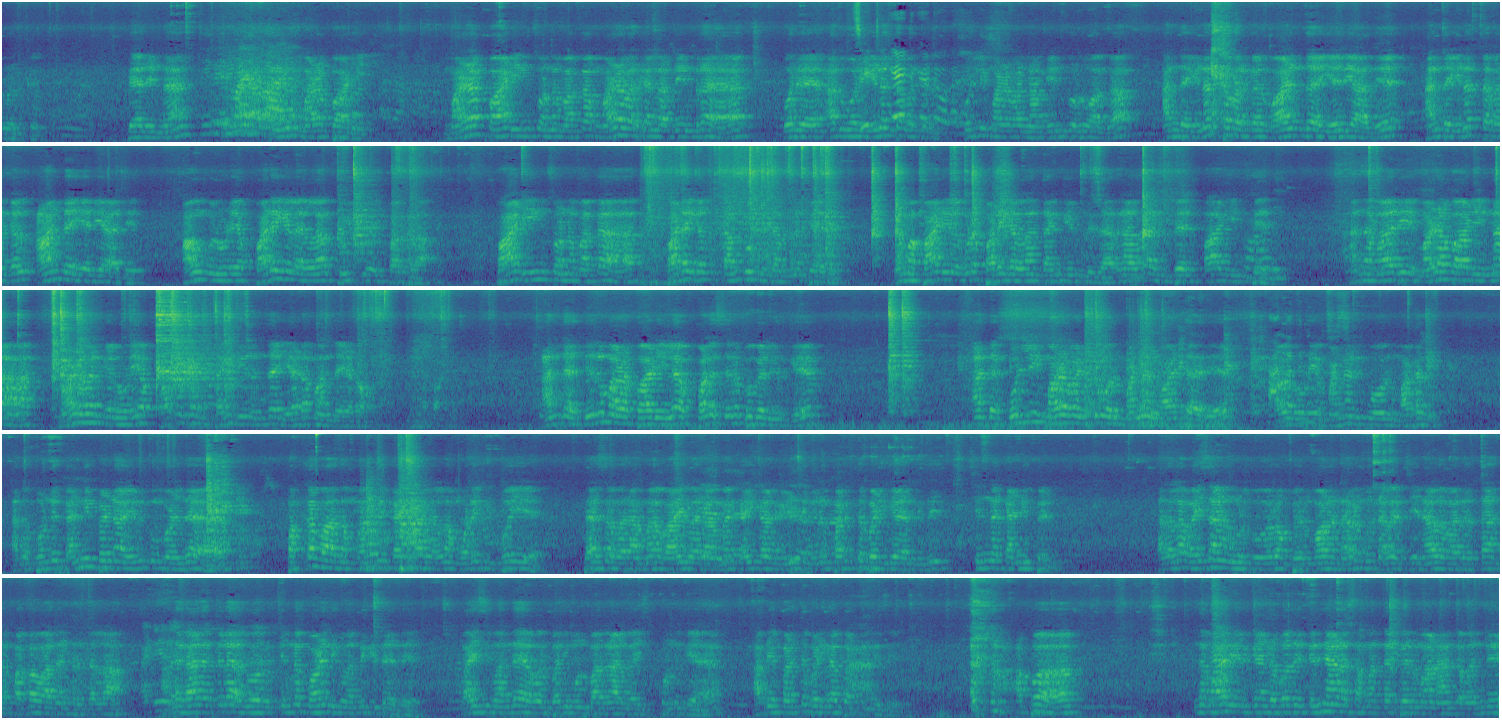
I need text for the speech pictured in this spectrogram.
ஊர் இருக்கு பேர் என்ன? மழைப்பாடி. மழைப்பாடின்னு சொன்ன மக்கா மழவர்கள் அப்படின்ற ஒரு அது ஒரு இனத்தவர்கள் கொல்லி மழவன் அப்படின்னு சொல்லுவாங்க. அந்த இனத்தவர்கள் வாழ்ந்த ஏரியா அது. அந்த இனத்தவர்கள் ஆண்ட ஏரியா அது. அவங்களுடைய படைகள் எல்லாம் குவித்து வைப்பாங்களாம் பாடின்னு சொன்னமாக்கா படைகள் தங்கும் இடம்னு பேரு. நம்ம பாடியில கூட படைகள்லாம் தங்கி இருந்தது அதனால தான் அது பேர் பாடின்னு பேரு. அந்த மாதிரி மழைபாடின்னா மழவர்களுடைய படைகள் தங்கியிருந்த இடம் அந்த இடம். அந்த திருமழப்பாடியில் பல சிறப்புகள் இருக்கு. அந்த கொல்லி மழவன்ட்டு ஒரு மன்னன் வாழ்ந்தாரு. அவருடைய மன்னனுக்கு ஒரு மகள். அந்த பொண்ணு கன்னி பெண்ணா இருக்கும் பொழுது பக்கவாதம் வந்து கை காலெல்லாம் முடங்கி போய் பேச வராம வாய் வராம கை கால் இழுத்துக்கின்னு படுத்த படிக்க இருக்குது. சின்ன கன்னி பெண். அதெல்லாம் வயசானவங்களுக்கு வரும். பெரும்பாலும் நரம்பு தளர்ச்சியினால வர்றது தான் அந்த பக்கவாதன்றதெல்லாம். அந்த காலத்துல அது ஒரு சின்ன குழந்தைக்கு வந்துக்கிட்டு அது. வயசுக்கு வந்து ஒரு பதிமூணு பதினாலு வயசு பொண்ணுக்கு அப்படியே படுத்த படிக்கா படுத்துக்குது. அப்போ இந்த மாதிரி இருக்கின்ற போது திருஞான சம்பந்தர் பெருமான் அங்க வந்து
